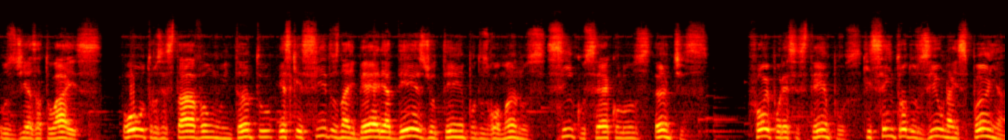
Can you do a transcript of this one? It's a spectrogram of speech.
os dias atuais. Outros estavam, no entanto, esquecidos na Ibéria desde o tempo dos romanos, cinco séculos antes. Foi por esses tempos que se introduziu na Espanha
